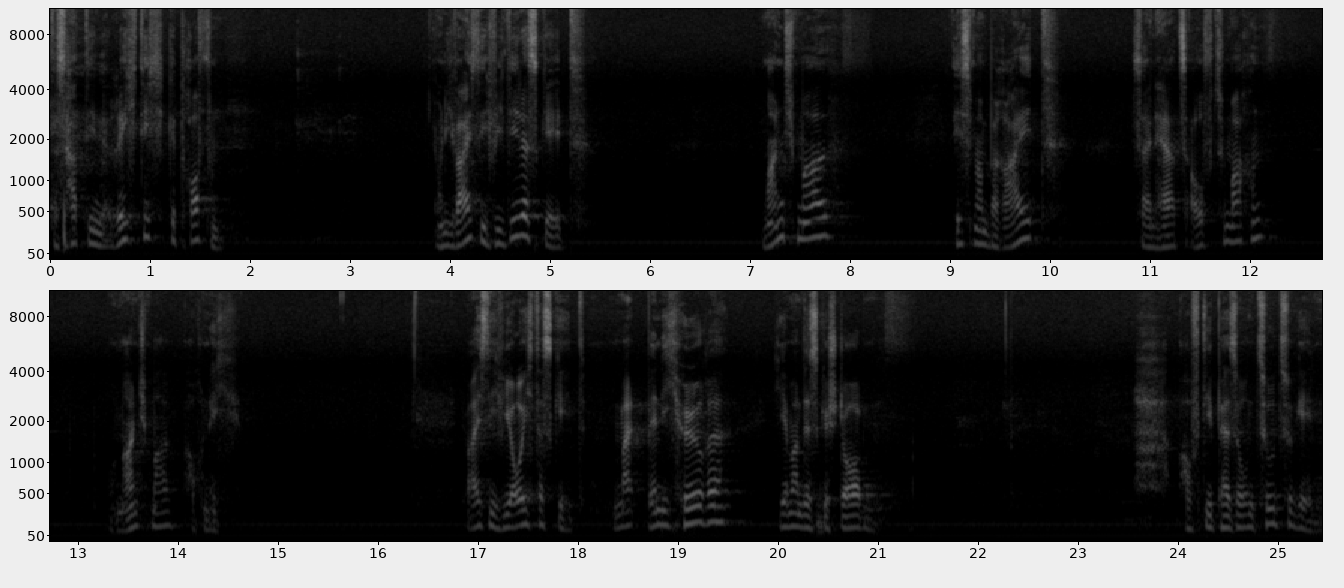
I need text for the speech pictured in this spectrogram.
Das hat ihn richtig getroffen. Und ich weiß nicht, wie dir das geht. Manchmal ist man bereit, sein Herz aufzumachen und manchmal auch nicht. Ich weiß nicht, wie euch das geht. Wenn ich höre, jemand ist gestorben, auf die Person zuzugehen,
